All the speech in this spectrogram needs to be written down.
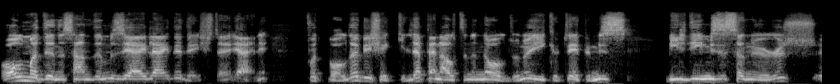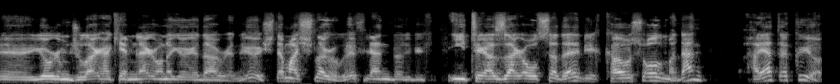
olmadığını sandığımız yerlerde de işte yani futbolda bir şekilde penaltının ne olduğunu iyi kötü hepimiz bildiğimizi sanıyoruz. E, yorumcular, hakemler ona göre davranıyor. İşte maçlar oluyor filan böyle bir itirazlar olsa da bir kaos olmadan hayat akıyor.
